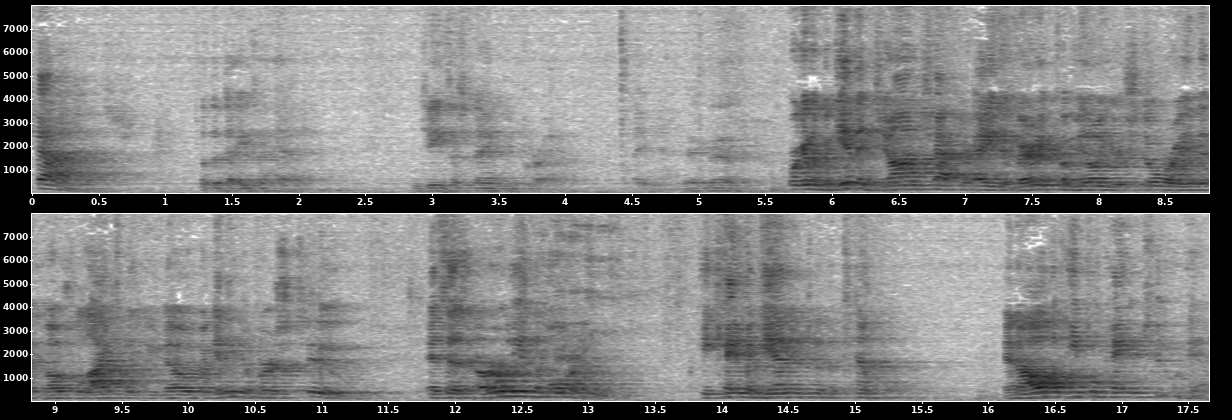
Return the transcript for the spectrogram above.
challenge us for the days ahead. In Jesus' name we pray. Amen. We're going to begin in John chapter 8, a very familiar story that most likely you know. Beginning of verse 2, it says, Early in the morning, he came again into the temple, and all the people came to him.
